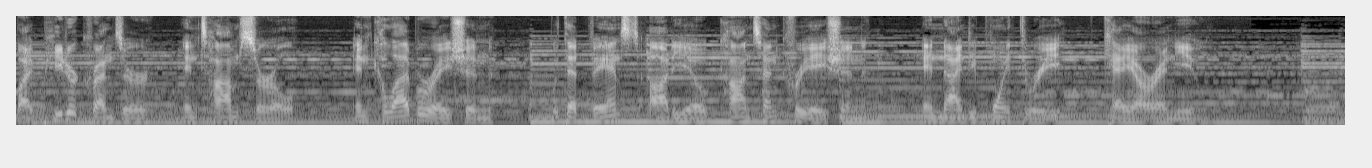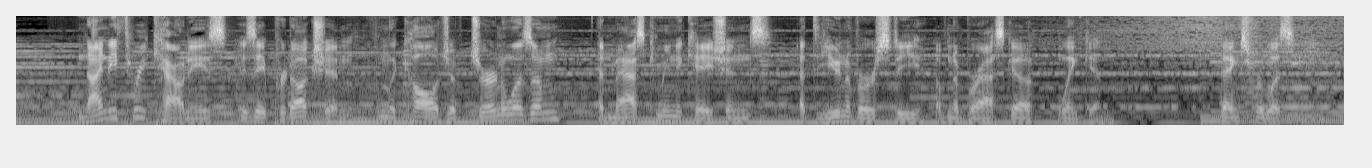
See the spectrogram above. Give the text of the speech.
by Peter Krenzer and Tom Searl in collaboration with Advanced Audio Content Creation and 90.3 KRNU. 93 Counties is a production from the College of Journalism and Mass Communications at the University of Nebraska Lincoln. Thanks for listening.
